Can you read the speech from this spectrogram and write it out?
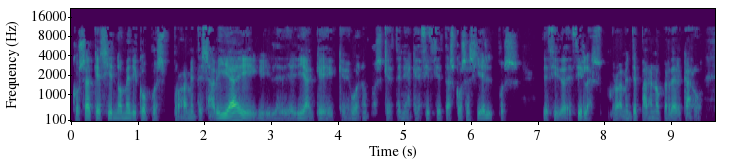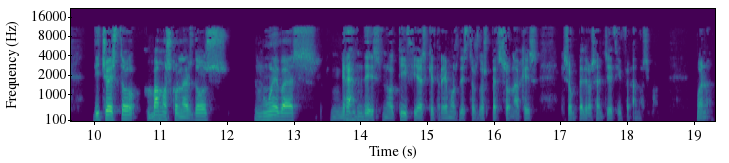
cosa que siendo médico pues probablemente sabía y, le dirían que, que, bueno pues que tenía que decir ciertas cosas y él pues decidió decirlas probablemente para no perder cargo dicho esto vamos con las dos nuevas grandes noticias que traemos de estos dos personajes que son Pedro Sánchez y Fernando Simón Bueno,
